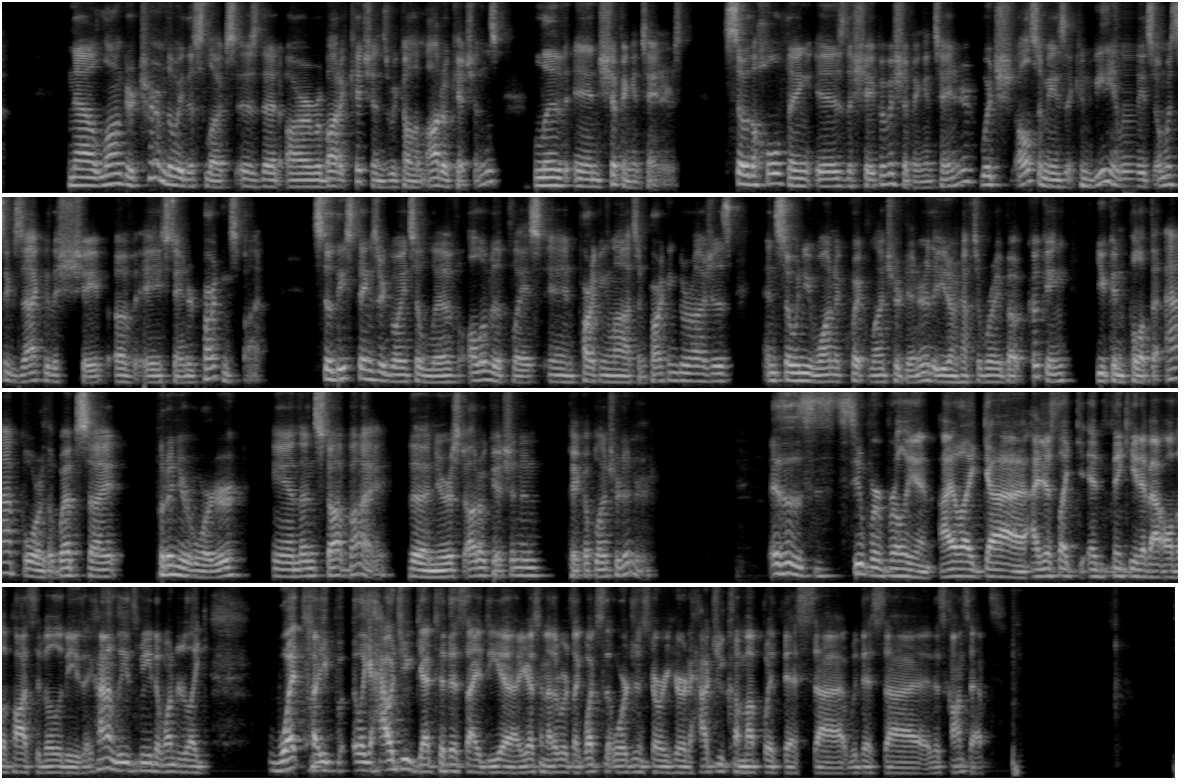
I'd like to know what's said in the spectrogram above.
Now, longer term, the way this looks is that our robotic kitchens, we call them auto kitchens, live in shipping containers. So the whole thing is the shape of a shipping container, which also means that conveniently it's almost exactly the shape of a standard parking spot. So these things are going to live all over the place in parking lots and parking garages. And so when you want a quick lunch or dinner that you don't have to worry about cooking, you can pull up the app or the website, put in your order, and then stop by the nearest auto kitchen and pick up lunch or dinner. This is super brilliant. I like uh I just like in thinking about all the possibilities. It kind of leads me to wonder like what type like how'd you get to this idea? I guess in other words, like what's the origin story here and how'd you come up with this uh with this uh this concept?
